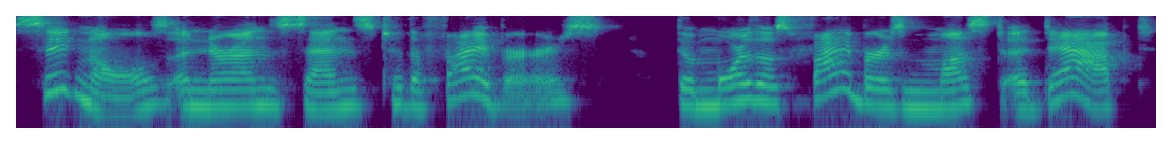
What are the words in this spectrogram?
signals a neuron sends to the fibers, the more those fibers must adapt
